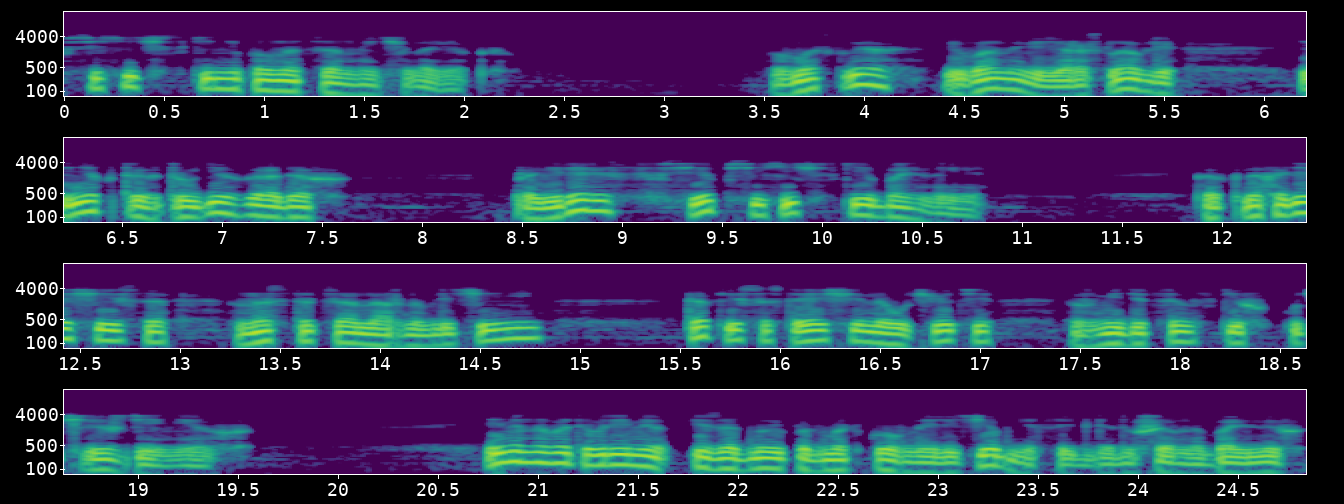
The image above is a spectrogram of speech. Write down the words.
психически неполноценный человек. В Москве, Иванове, Ярославле и некоторых других городах проверялись все психические больные, как находящиеся на стационарном лечении, так и состоящие на учете в медицинских учреждениях. Именно в это время из одной подмосковной лечебницы для душевнобольных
